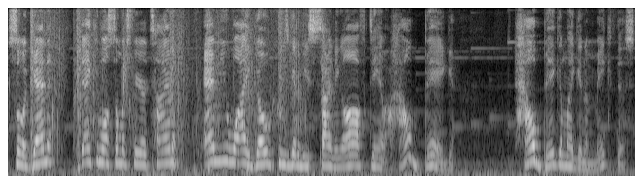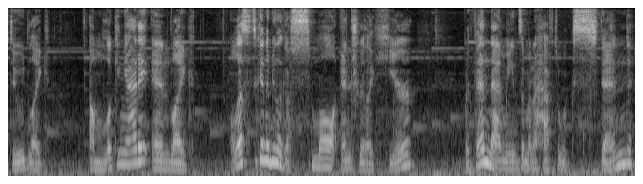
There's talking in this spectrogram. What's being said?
So again, thank you all so much for your time. MUI Goku's gonna be signing off. Damn, how big? How big am I gonna make this, dude? Like, I'm looking at it and, like, Unless it's to be like a small entry like here. But then that means I'm to have to extend.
